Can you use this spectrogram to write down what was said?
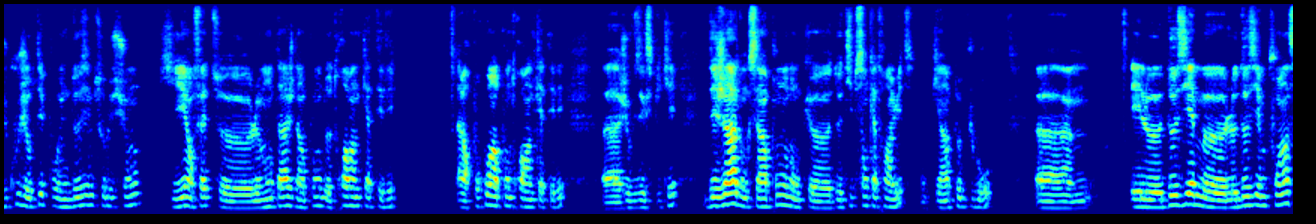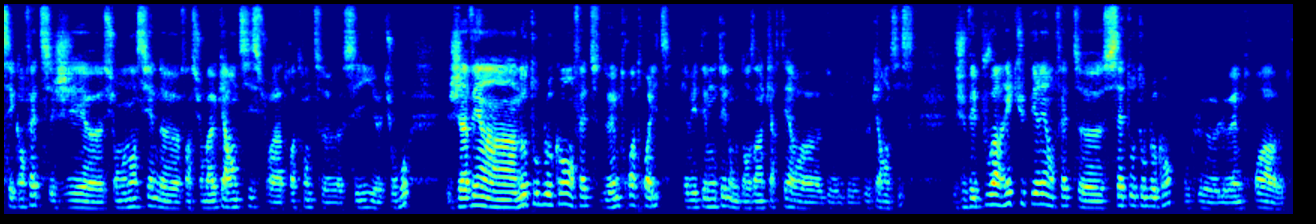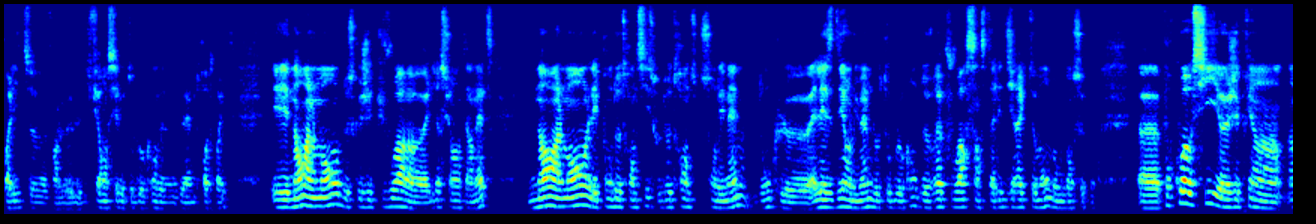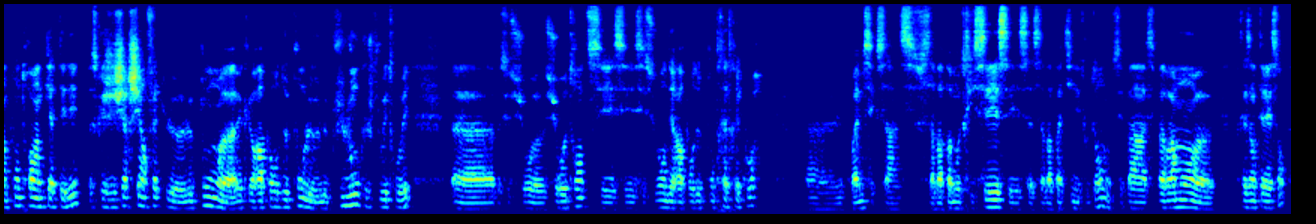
Du coup, j'ai opté pour une deuxième solution qui est en fait euh, le montage d'un pont de 324 TD. Alors pourquoi un pont de 324 TD euh, Je vais vous expliquer. Déjà, donc c'est un pont donc, euh, de type 188, donc qui est un peu plus gros. et le deuxième, le deuxième point, c'est qu'en fait, j'ai sur mon ancienne, enfin sur ma E46, sur la 330 CI Turbo, j'avais un autobloquant en fait de M3 3 litres qui avait été monté donc dans un carter de, de 46 je vais pouvoir récupérer en fait euh, cet autobloquant, donc le, M3 3 euh, litres, euh, enfin le, différentiel autobloquant de, M3 3 litres. Et normalement, de ce que j'ai pu voir lire sur internet, normalement les ponts 236 ou 230 sont les mêmes, donc le LSD en lui-même, l'autobloquant, devrait pouvoir s'installer directement donc, dans ce pont. pourquoi aussi j'ai pris un, pont 324 TD Parce que j'ai cherché en fait le, pont avec le rapport de pont le, plus long que je pouvais trouver. Euh, parce que sur, euh, sur E30, c'est souvent des rapports de pont très très courts. Euh, le problème, c'est que ça ça va pas motricer, ça, ça va patiner tout le temps, donc c'est pas, pas vraiment très intéressant.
